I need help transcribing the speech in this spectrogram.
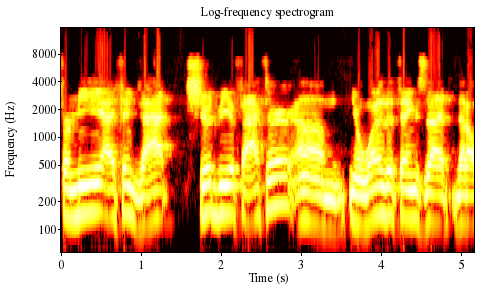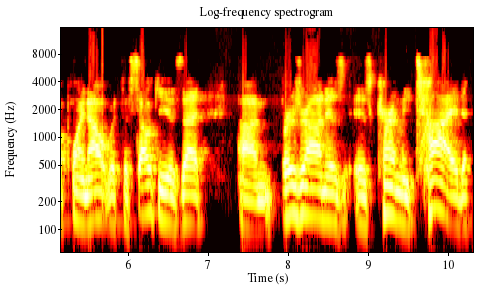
for me, I think that should be a factor. Um, you know, one of the things that that I'll point out with the Selke is that um, Bergeron is is currently tied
